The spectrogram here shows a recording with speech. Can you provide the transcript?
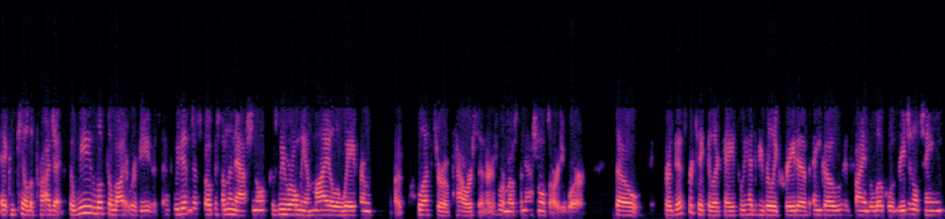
it could kill the project. So we looked a lot at reviews and we didn't just focus on the nationals because we were only a mile away from a cluster of power centers where most of the nationals already were. So for this particular case, we had to be really creative and go and find a local and regional chain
